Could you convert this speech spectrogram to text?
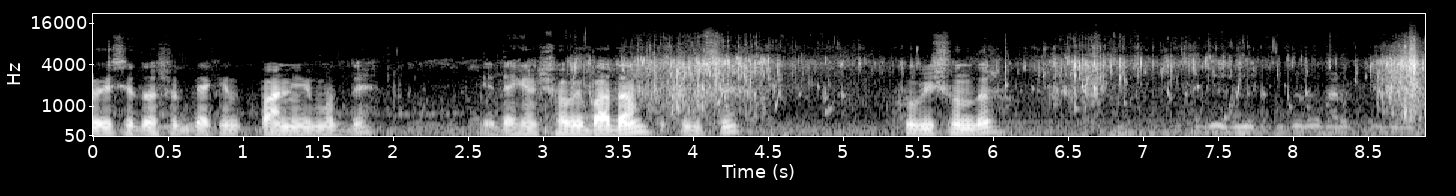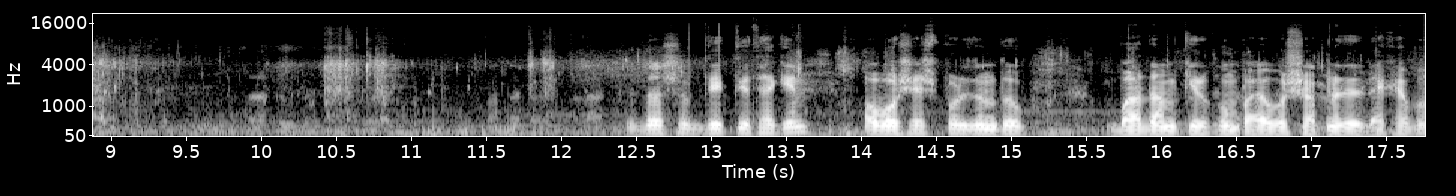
রয়েছে। দর্শক, দেখেন পানির মধ্যে, এই দেখেন সবই বাদাম তুলছে, খুবই সুন্দর। দর্শক দেখতে থাকেন অবশেষ পর্যন্ত বাদাম কীরকম পায় অবশ্য আপনাদের দেখাবো।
